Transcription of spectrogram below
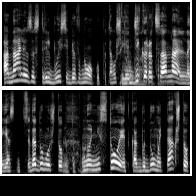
анализа стрельбы себе в ногу, потому что я Ну да, дико рациональна. Я всегда думаю, что но правда. не стоит как бы думать так, что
